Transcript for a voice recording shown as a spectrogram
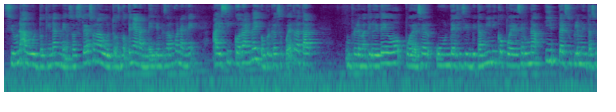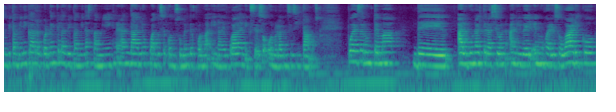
Si un adulto tiene acné, o sea, si ustedes son adultos, no tenían acné y empezaron con acné, ahí sí corran al médico, porque se puede tratar un problema tiroideo, puede ser un déficit vitamínico, puede ser una hipersuplementación vitamínica. Recuerden que las vitaminas también generan daño cuando se consumen de forma inadecuada, en exceso o no las necesitamos. Puede ser un tema de alguna alteración a nivel en mujeres ovárico,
